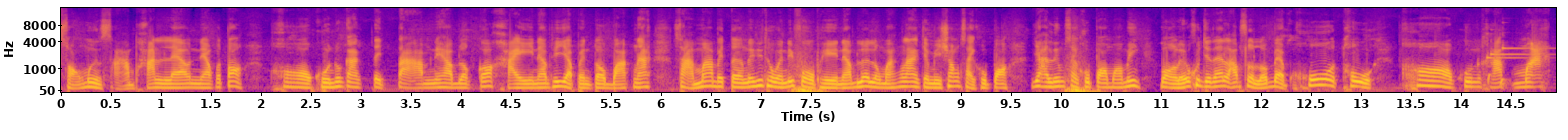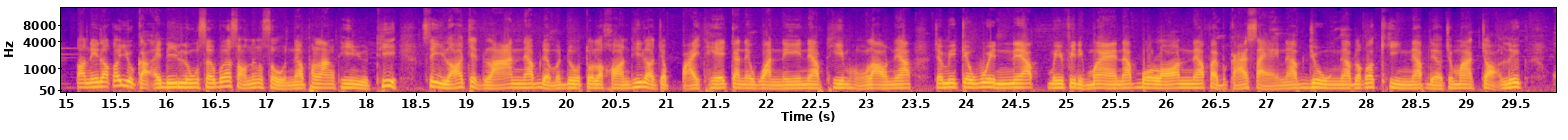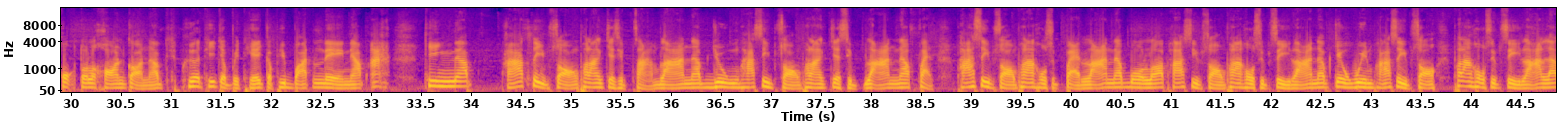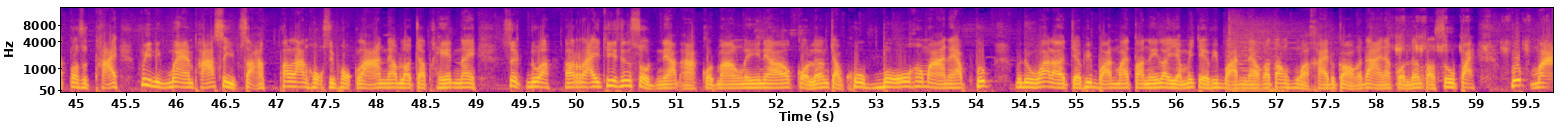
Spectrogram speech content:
23,000 แล้วเนี่ยก็ต้องขอบคุณทุกการติดตามนะครับแล้วก็ใครนะครับที่อยากเป็นตัวบัคนะ สามารถไปเติมได้ที่ 24 Pay นะครับเลื่อนลงมาข้างล่างจะมีช่องใส่คูปอง อย่าลืมใส่คูปองมอมิ่งบอกเลยว่าคุณจะได้รับส่วนลดแบบโคตรถูกขอบคุณครับมา ตอนนี้เราก็อยู่กับ ID ลุงเซิร์ฟเวอร์210นะพลังทีมอยู่ที่ 407 ล้านนะครับเดี๋ยวมาดูตัวละครที่เราจะไปเทสกันในวันนี้นะครับทีมของเราเนี่ยจะมีเกวินนะครับมีฟินิกแมนนะครับโบลอนนะครับฝ่ายประกายแสงนะครับยุงนะครับแล้วก็คิงนะครับเดี๋ยวจะมาเจาะลึก 6 ตัวละครก่อนนะครับเพื่อที่จะไปเทสกับพี่บัตนั่นเองนะครับอะคิงนะครับ พาร์ท42พลัง 73 ล้านนะครับยุงพาร์ท42พลัง 70 ล้านนะแฟดพาร์ท42พลัง 68 ล้านนะโบลอสพาร์ท42พลัง 64 ล้านนะเกลวินพาร์ท42พลัง 64 ล้าน และตัวสุดท้ายฟินิกแมนพาร์ท43พลัง 66 ล้านนะครับเราจะเทสในศึกดวลอะไรที่สิ้นสุดนะครับอะกดมาตรงนี้นะครับกดเริ่มจับคู่โบเข้ามานะครับปุ๊บมาดูว่าเราเจอพี่บันไหมตอนนี้เรายังไม่เจอพี่บันแล้วก็ต้องหัวใครไปก่อนก็ได้นะกดเริ่มต่อสู้ไปปุ๊บมา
